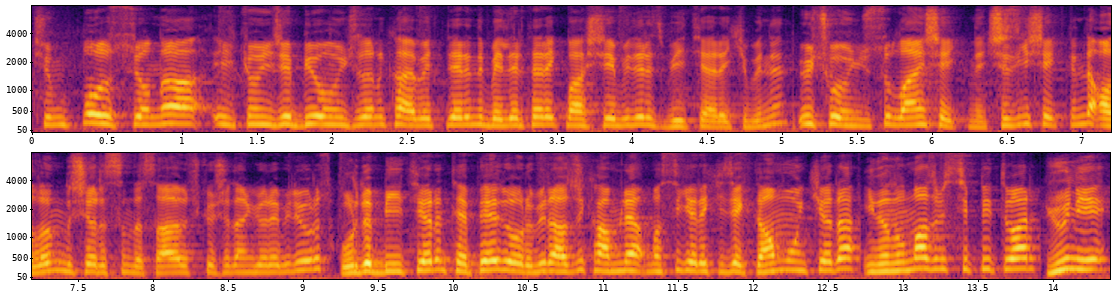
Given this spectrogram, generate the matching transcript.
Şimdi pozisyona ilk önce bir oyuncuların kaybettiklerini belirterek başlayabiliriz BTR ekibinin. 3 oyuncusu line şeklinde, çizgi şeklinde alanın dışarısında sağ üst köşeden görebiliyoruz. Burada BTR'ın tepeye doğru birazcık hamle yapması gerekecek. Damwonkia'da inanılmaz bir split var. Yuni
